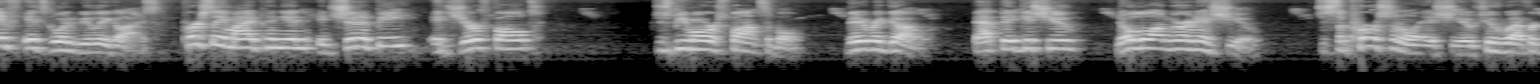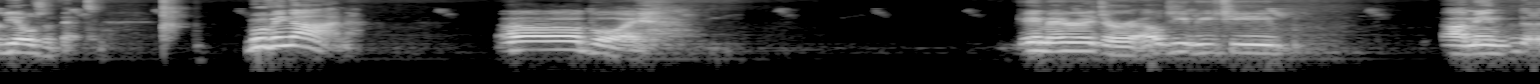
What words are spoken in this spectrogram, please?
if it's going to be legalized. Personally, in my opinion, it shouldn't be. It's your fault. Just be more responsible. There we go. That big issue, no longer an issue. Just a personal issue to whoever deals with it. Moving on. Oh boy. Gay marriage or LGBT. I mean, the,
